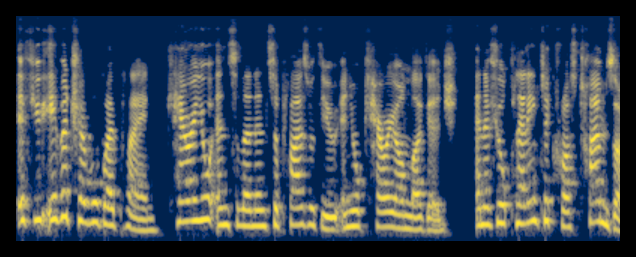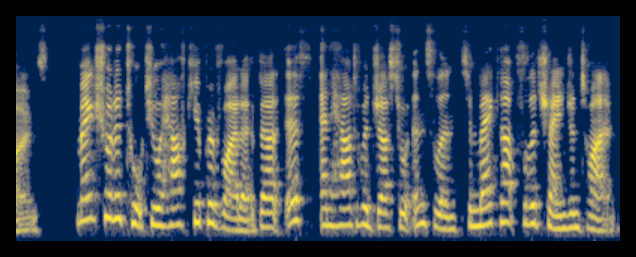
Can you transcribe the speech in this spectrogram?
If you ever travel by plane, carry your insulin and supplies with you in your carry on luggage. And if you're planning to cross time zones, make sure to talk to your healthcare provider about if and how to adjust your insulin to make up for the change in time.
